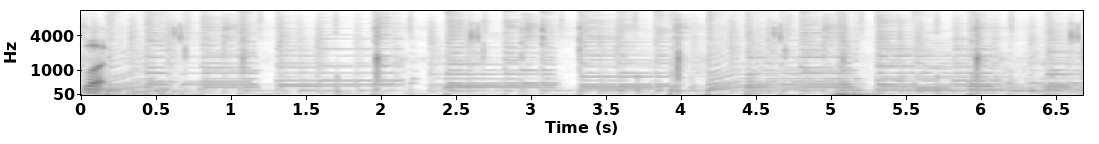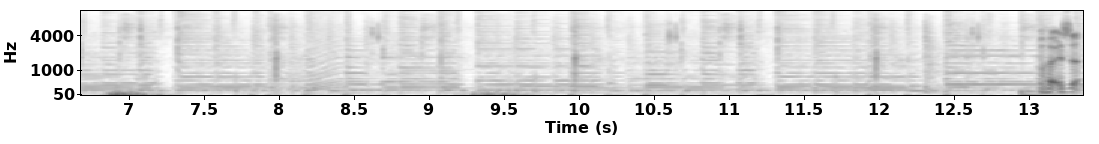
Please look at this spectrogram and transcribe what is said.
What? What is it?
